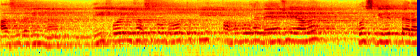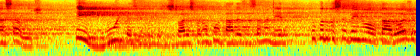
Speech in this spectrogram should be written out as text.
a vida da minha irmã. E foi o Jaci Bonotto que arrumou o remédio e ela conseguiu recuperar a saúde. E muitas e muitas histórias foram contadas dessa maneira. Então, quando você vem no altar hoje,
